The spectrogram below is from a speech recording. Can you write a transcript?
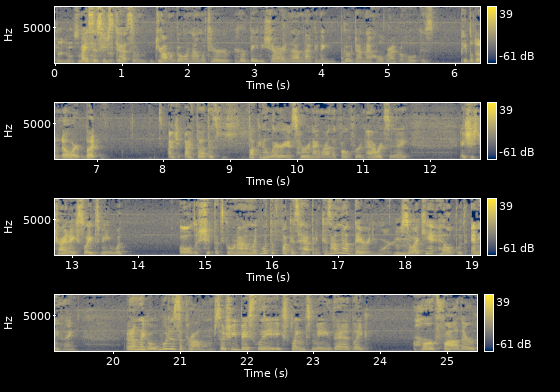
But uh, my sister's shit. got some drama going on with her her baby shower, and I'm not going to go down that whole rabbit hole because people don't know her. But I I thought this was fucking hilarious. Her and I were on the phone for an hour today, and she's trying to explain to me what all the shit that's going on. I'm like, what the fuck is happening? Because I'm not there anymore, Mm-hmm. so I can't help with anything. And I'm like, what is the problem? So she basically explained to me that like her father,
